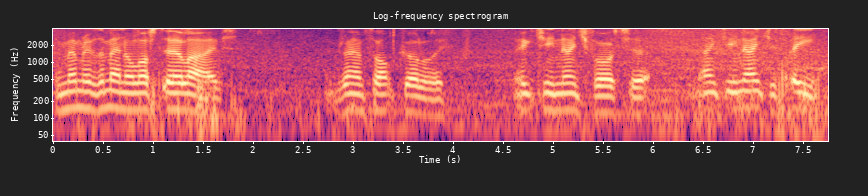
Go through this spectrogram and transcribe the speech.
in memory of the men who lost their lives at Grimethorpe Colliery, 1894 to 1993.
